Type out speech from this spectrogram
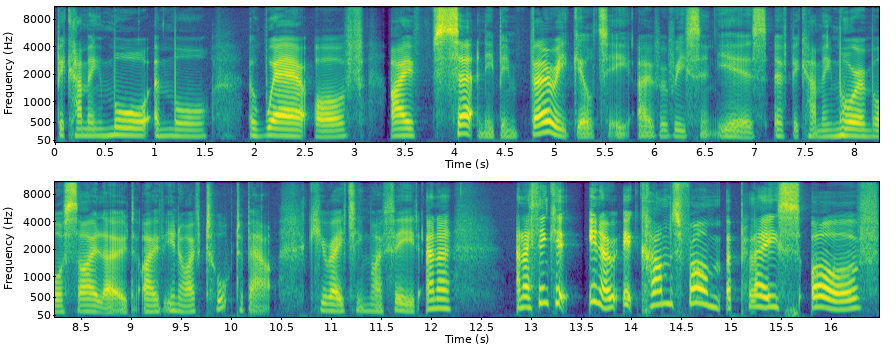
becoming more and more aware of I've certainly been very guilty over recent years of becoming more and more siloed. I've, you know, I've talked about curating my feed, and I, and I think it, you know, it comes from a place of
